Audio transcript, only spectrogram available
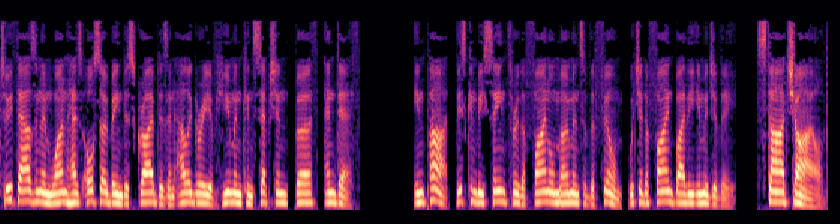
2001 has also been described as an allegory of human conception, birth, and death. In part, this can be seen through the final moments of the film, which are defined by the image of the «star child»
